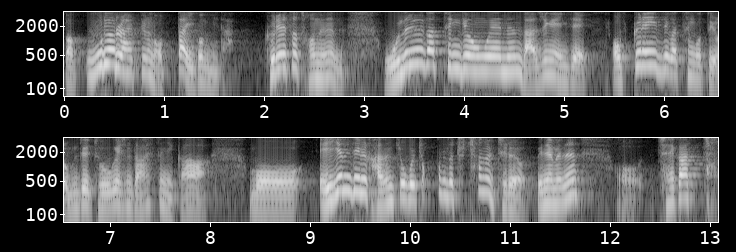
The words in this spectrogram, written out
막 우려를 할 필요는 없다 이겁니다 그래서 저는 오늘 같은 경우에는 나중에 이제 업그레이드 같은 것도 염두에 두고 계신다고 했으니까 뭐 AMD를 가는 쪽을 조금 더 추천을 드려요. 왜냐면은 어 제가 첫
